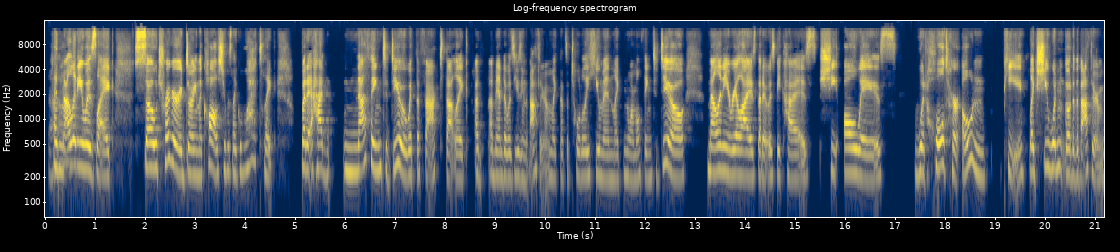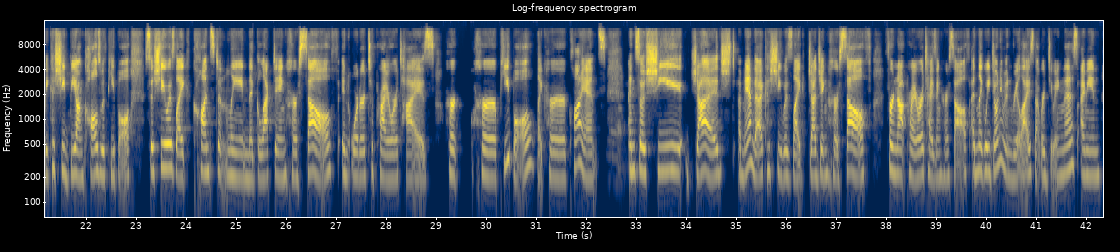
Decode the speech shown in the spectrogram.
And ah. Melanie was like so triggered during the call. She was like, What? Like, but it had nothing to do with the fact that like a- Amanda was using the bathroom. Like, that's a totally human, like, normal thing to do. Melanie realized that it was because she always would hold her own pee. Like she wouldn't go to the bathroom because she'd be on calls with people. So she was like constantly neglecting herself in order to prioritize her her people, like her clients. And so she judged Amanda cuz she was like judging herself for not prioritizing herself. And like we don't even realize that we're doing this. I mean,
